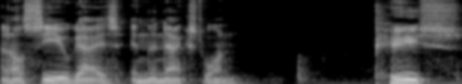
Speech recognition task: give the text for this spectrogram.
And I'll see you guys in the next one. Peace.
